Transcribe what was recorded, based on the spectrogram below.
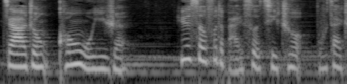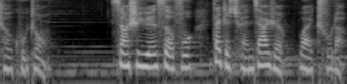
家中空无一人，约瑟夫的白色汽车不在车库中，像是约瑟夫带着全家人外出了。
